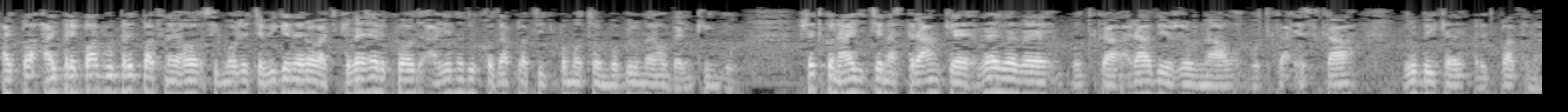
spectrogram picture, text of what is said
Aj, pla- aj pre platbu predplatného si môžete vygenerovať QR kód a jednoducho zaplatiť pomocou mobilného bankingu. Všetko nájdete na stránke www.radiožurnal.sk v rubrike Predplatné.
